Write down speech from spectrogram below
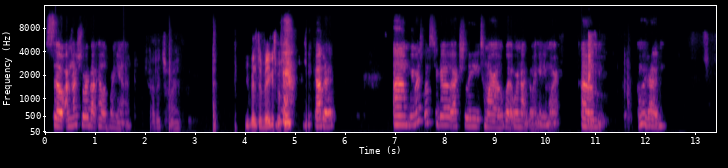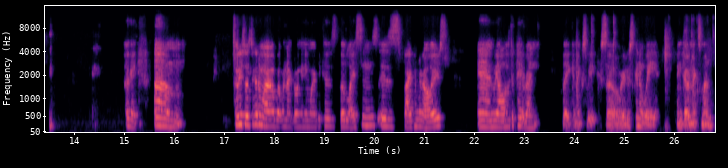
So I'm not sure about California. Gotta try it. You been to Vegas before? you got it. Um, we were supposed to go actually tomorrow, but we're not going anymore. Um, oh my god. Okay. Um, we were supposed to go tomorrow, but we're not going anymore because the license is five hundred dollars, and we all have to pay rent like next week. So we're just gonna wait and go next month.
